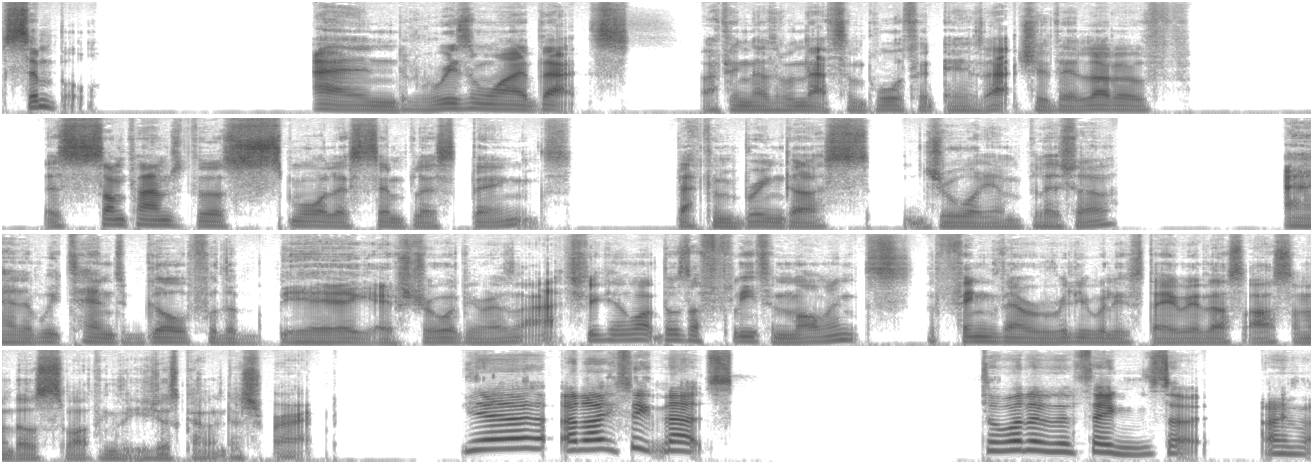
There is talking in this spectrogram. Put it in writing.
simple. And the reason why that's, I think that's when that's important is actually there are a lot of, there's sometimes the smallest, simplest things that can bring us joy and pleasure. And we tend to go for the big, extraordinary. Actually, you know what? Those are fleeting moments. The things that really, really stay with us are some of those small things that you just kind of described. Yeah, and I think that's so. One of the things that I'm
